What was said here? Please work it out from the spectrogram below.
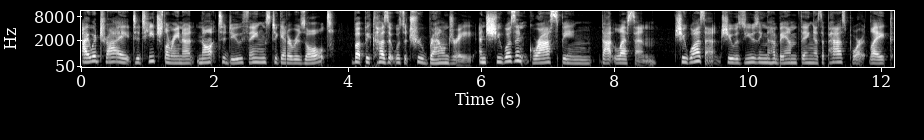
I would try to teach Lorena not to do things to get a result, but because it was a true boundary. And she wasn't grasping that lesson. She wasn't. She was using the Habam thing as a passport. Like,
